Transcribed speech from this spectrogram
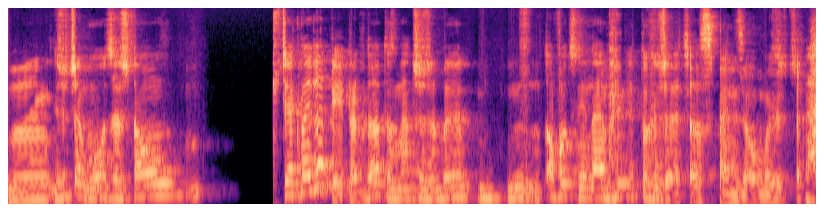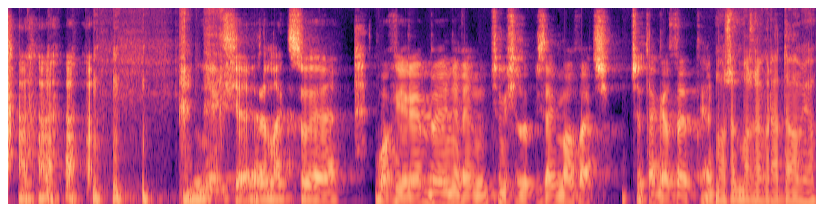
Mm, Życzę mu zresztą jak najlepiej, prawda? To znaczy, żeby mm, owocnie na emeryturze czas spędzał, mu życzę. Niech się relaksuje, łowi ryby, nie wiem, czym się lubi zajmować, czyta gazety. Może, może w Radomiu.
